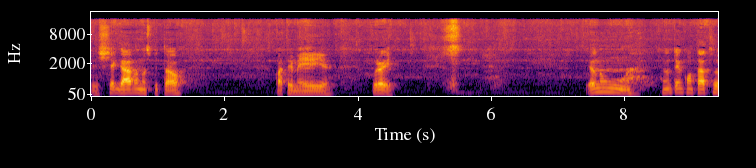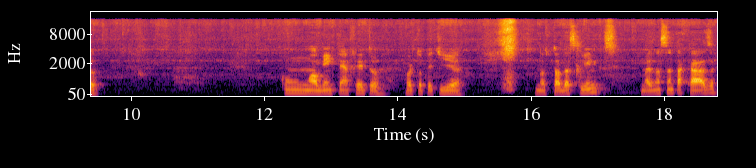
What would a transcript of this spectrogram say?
ele chegava no hospital quatro e meia, por aí. Eu não, eu não tenho contato com alguém que tenha feito ortopedia no Hospital das Clínicas, mas na Santa Casa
